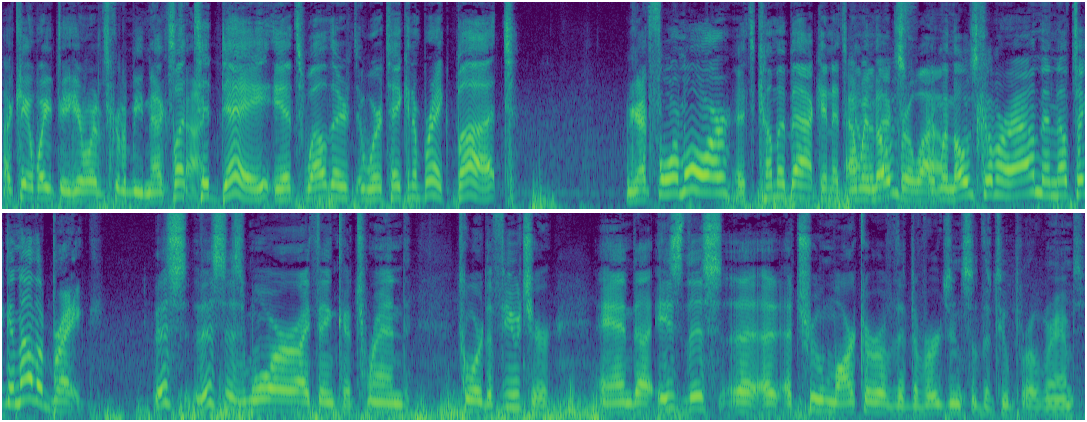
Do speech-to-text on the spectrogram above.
I can't wait to hear what it's going to be next But time. today it's well, we're taking a break, but we got four more, it's coming back, and it's and coming when back those for a while. and when those come around, then they'll take another break. This this is more, I think, a trend toward the future. And uh, is this a, a, a true marker of the divergence of the two programs?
